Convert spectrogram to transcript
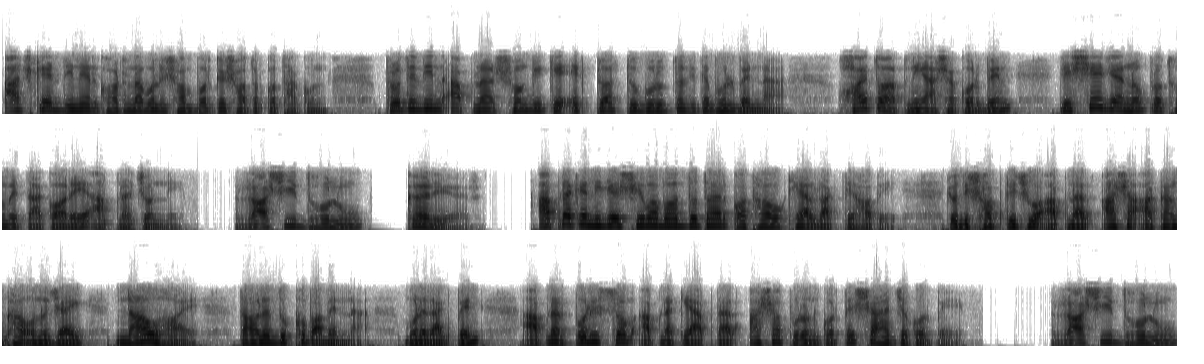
আজকের দিনের ঘটনাবলী সম্পর্কে সতর্ক থাকুন। প্রতিদিন আপনার সঙ্গীকে একটু একটু গুরুত্ব দিতে ভুলবেন না। হয়তো আপনি আশা করবেন যে সে যেন প্রথমে তা করে আপনার জন্যে। রাশি ধনু ক্যারিয়ার আপনাকে নিজের সীমাবদ্ধতার কথাও খেয়াল রাখতে হবে। যদি সবকিছু আপনার আশা আকাঙ্ক্ষা অনুযায়ী নাও হয় তাহলে দুঃখ পাবেন না। মনে রাখবেন আপনার পরিশ্রম আপনাকে আপনার আশা পূরণ করতে সাহায্য করবে। রাশি ধনু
